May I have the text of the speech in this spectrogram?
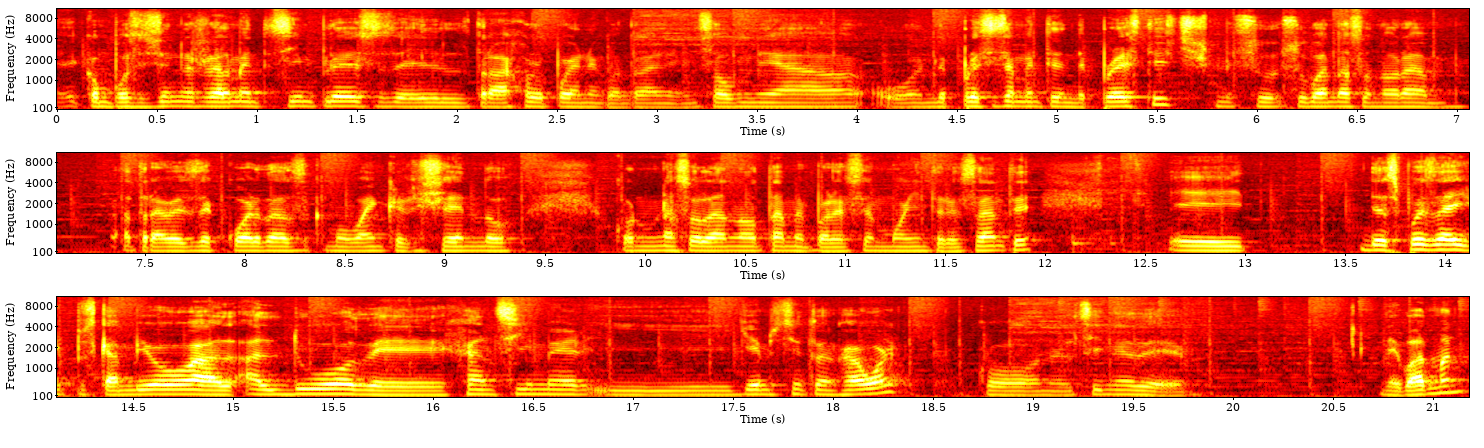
eh, composiciones realmente simples, el trabajo lo pueden encontrar en Insomnia o en, precisamente en The Prestige, su, su, banda sonora a través de cuerdas como va creciendo con una sola nota me parece muy interesante. Y después de ahí pues cambió al, dúo de Hans Zimmer y James Newton Howard con el cine de, de Batman.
